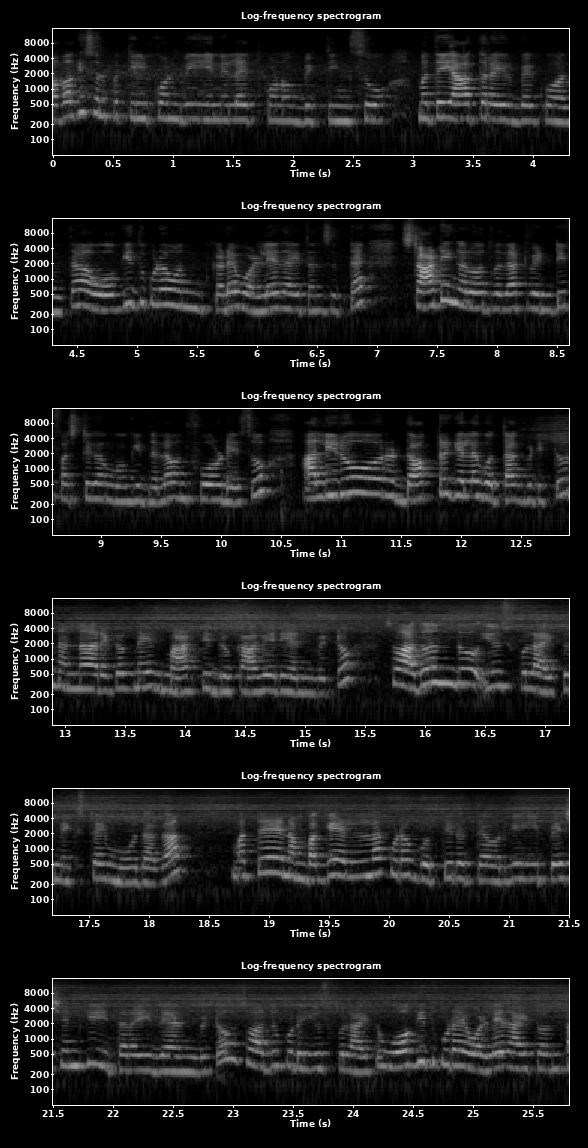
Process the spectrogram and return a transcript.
ಆವಾಗೆ ಸ್ವಲ್ಪ ತಿಳ್ಕೊಂಡ್ವಿ, ಏನೆಲ್ಲ ಎತ್ಕೊಂಡು ಹೋಗ್ಬೇಕು ಥಿಂಗ್ಸು ಮತ್ತು ಯಾವ ಥರ ಇರಬೇಕು ಅಂತ. ಹೋಗಿದ್ದು ಕೂಡ ಒಂದು ಕಡೆ ಒಳ್ಳೇದಾಯ್ತು ಅನಿಸುತ್ತೆ. ಸ್ಟಾರ್ಟಿಂಗಲ್ಲಿ ಹೋದ್ವಲ್ಲ ಟ್ವೆಂಟಿ ಫಸ್ಟಿಗೆ ಹಂಗೆ ಹೋಗಿದ್ನಲ್ಲ ಒಂದು ಫೋರ್ ಡೇಸು ಅಲ್ಲಿರೋರು ಡಾಕ್ಟ್ರಿಗೆಲ್ಲ ಗೊತ್ತಾಗ್ಬಿಟ್ಟಿತ್ತು. ನನ್ನ ರೆಕಗ್ನೈಸ್ ಮಾಡ್ತಿದ್ರು ಕಾವೇರಿ ಅಂದ್ಬಿಟ್ಟು. ಸೊ ಅದೊಂದು ಯೂಸ್ಫುಲ್ ಆಯಿತು ನೆಕ್ಸ್ಟ್ ಟೈಮ್ ಹೋದಾಗ. ಮತ್ತು ನಮ್ಮ ಬಗ್ಗೆ ಎಲ್ಲ ಕೂಡ ಗೊತ್ತಿರುತ್ತೆ ಅವ್ರಿಗೆ, ಈ ಪೇಷಂಟ್ಗೆ ಈ ಥರ ಇದೆ ಅಂದ್ಬಿಟ್ಟು ಸೊ ಅದು ಕೂಡ ಯೂಸ್ಫುಲ್ ಆಯಿತು. ಹೋಗಿದ್ದು ಕೂಡ ಒಳ್ಳೇದಾಯಿತು ಅಂತ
